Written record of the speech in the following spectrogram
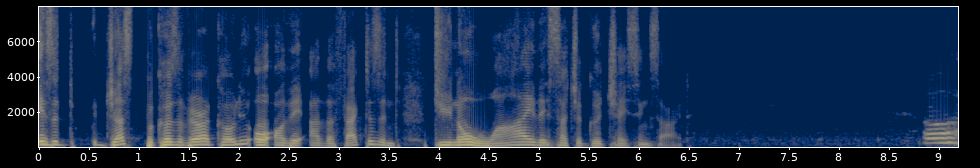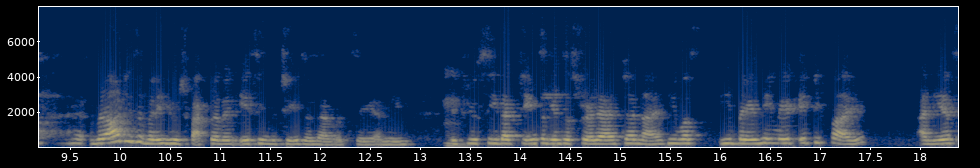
is it just because of Virat Kohli, or are there other factors? And do you know why they're such a good chasing side? Uh, Virat is a very huge factor in acing the chases, I would say. I mean, if Mm. you see that chase against Australia at Chennai, he was he made he made 85, and yes,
